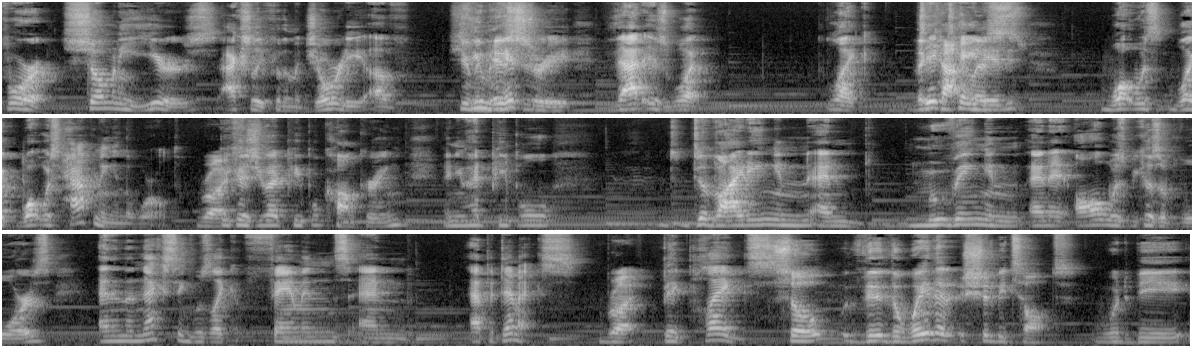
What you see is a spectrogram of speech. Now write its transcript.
for so many years, actually for the majority of Human human, history. history, that is what like The dictated catalyst, what was like what was happening in the world. right? because you had people conquering and you had people d- dividing and, and moving and, and it all was because of wars and then the next thing was like famines and epidemics right. big plagues So the the way that it should be taught would be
